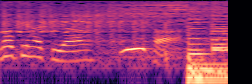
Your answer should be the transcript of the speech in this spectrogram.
Novinasia. Yeehaw.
